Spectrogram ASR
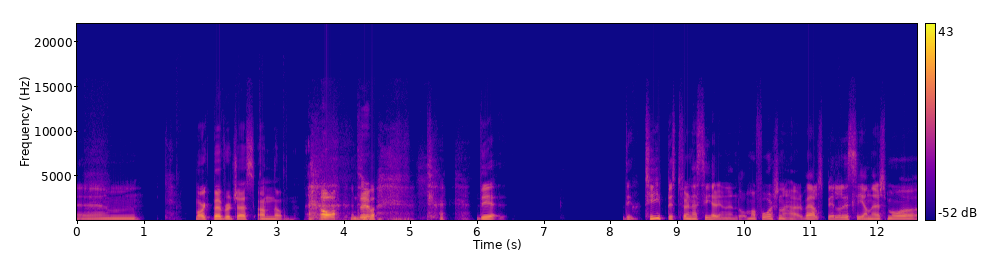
Ehm, Mark Beverage as unknown. ja det, det, var, det, det är typiskt för den här serien ändå. Man får såna här välspelade scener, små,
